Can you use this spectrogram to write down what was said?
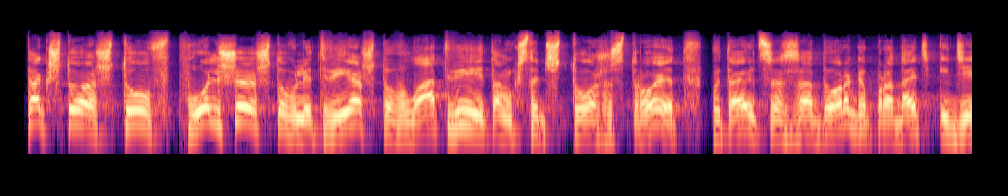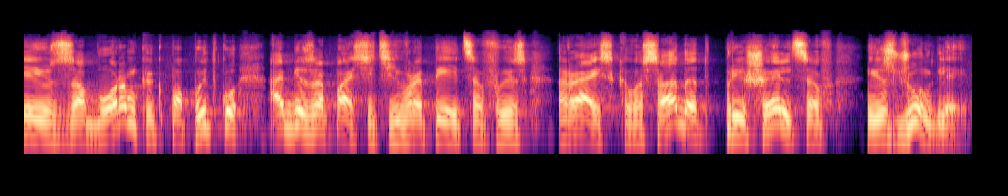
Так что, что в Польше, что в Литве, что в Латвии, там, кстати, тоже строят, пытаются задорого продать идею с забором как попытку обезопасить европейцев из райского сада от пришельцев из джунглей.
